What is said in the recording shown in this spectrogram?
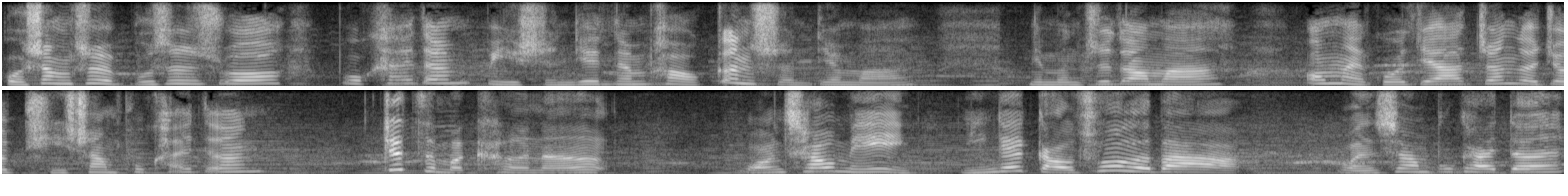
我上次不是说不开灯比省电灯泡更省电吗？你们知道吗？欧美国家真的就提倡不开灯？这怎么可能？王超明，你应该搞错了吧？晚上不开灯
